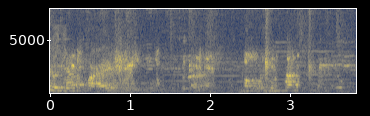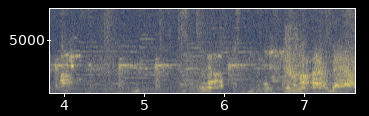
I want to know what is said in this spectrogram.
คือยังไปเป็นขนาดแรกแดด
